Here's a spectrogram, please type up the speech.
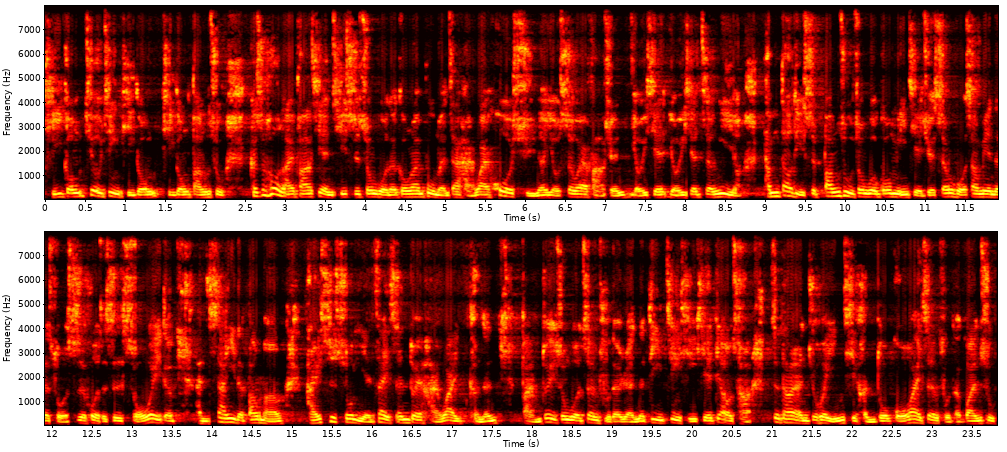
提供就近提供提供帮助。可是后来发现，其实中国的公安部门在海外或许呢有涉外法权，有一些有一些争议哦。他们到底是帮助中国公民解决生活上面的琐事，或者是所谓的很善意的帮忙，还是说也在针对海外可能反对中国政府的人呢进进行一些调查？这当然就会引起很多国外政府的关注。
